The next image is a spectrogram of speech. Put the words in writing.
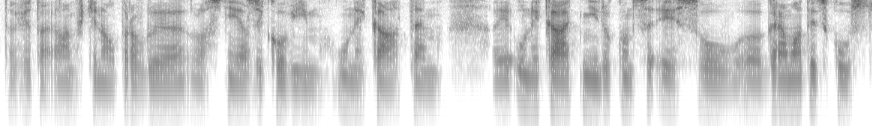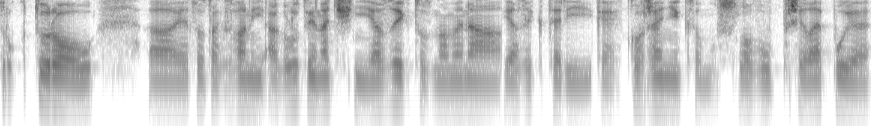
takže ta elamština opravdu je vlastně jazykovým unikátem. Je unikátní dokonce i svou gramatickou strukturou strukturou. Je to takzvaný aglutinační jazyk, to znamená jazyk, který ke kořeni, k tomu slovu přilepuje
